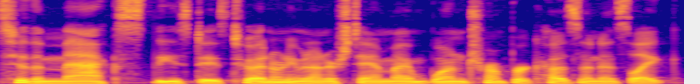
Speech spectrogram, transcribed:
to the max these days too. I don't even understand. My one Trumper cousin is like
